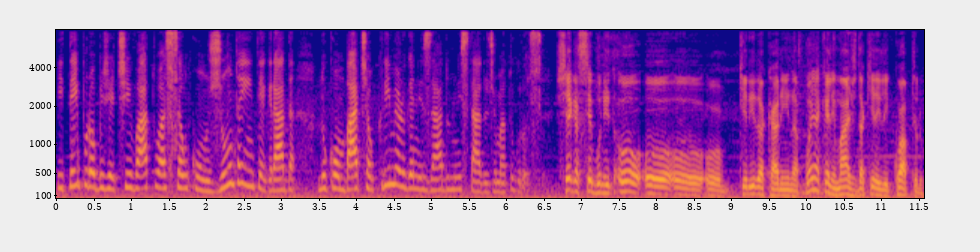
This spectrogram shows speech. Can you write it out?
e tem por objetivo a atuação conjunta e integrada no combate ao crime organizado no estado de Mato Grosso. Chega a ser bonito. Ô, querida Karina, põe aquela imagem daquele helicóptero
